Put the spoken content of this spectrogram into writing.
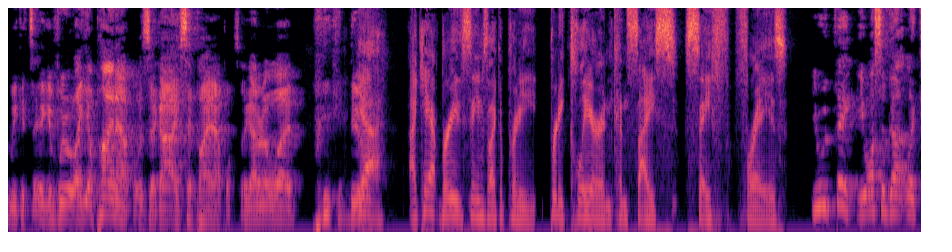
we could say. If we were like, yo, pineapple, it's like, ah, I said pineapples. Like, I don't know what we could do. Yeah. I can't breathe seems like a pretty pretty clear and concise, safe phrase. You would think. You also got like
